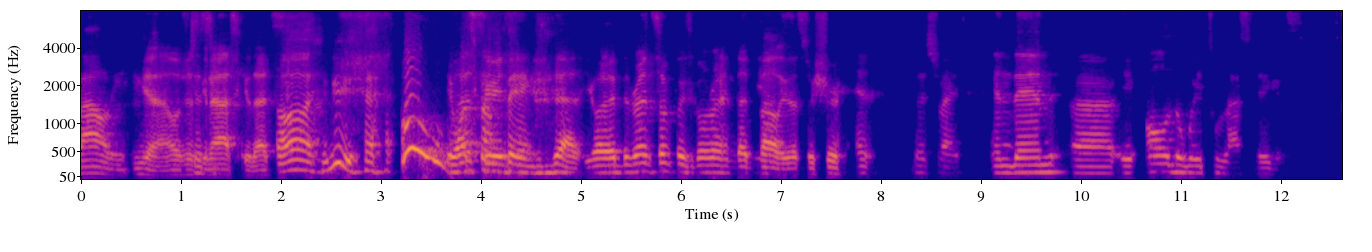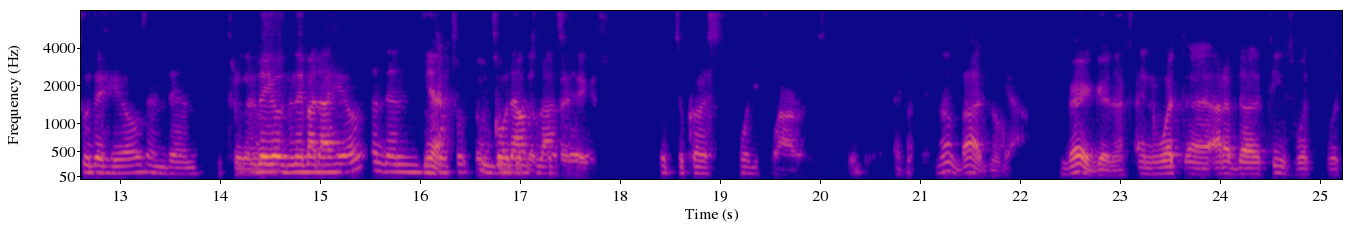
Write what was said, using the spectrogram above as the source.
Valley. Yeah, I was just, Just- gonna ask you. That's Oh, Woo! it was That's crazy. something. Yeah, you want to run someplace, go run in that valley. That's for sure. That's right. And then uh, it, all the way to Las Vegas, to the hills, and then Through the the Nevada hills, and then Yeah, go, to, to- go down to- Las Vegas. Vegas. It took us 44 hours. to do. Not bad, no. Yeah. Very good. And what uh, out of the teams, what what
